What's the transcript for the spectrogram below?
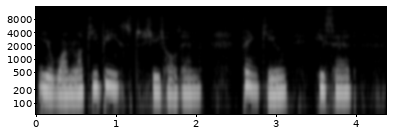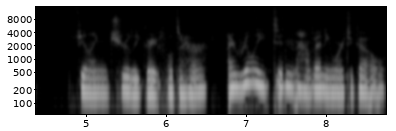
You're one lucky beast, she told him. Thank you, he said, feeling truly grateful to her. I really didn't have anywhere to go.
